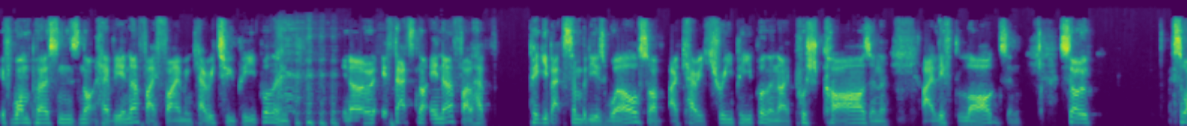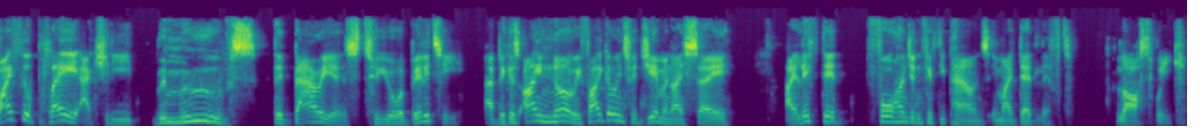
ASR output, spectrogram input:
if one person's not heavy enough, I fireman carry two people. And, you know, if that's not enough, I'll have piggyback somebody as well. So I, I carry three people and I push cars and I lift logs. And so, so I feel play actually removes the barriers to your ability uh, because I know if I go into a gym and I say, I lifted 450 pounds in my deadlift last week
